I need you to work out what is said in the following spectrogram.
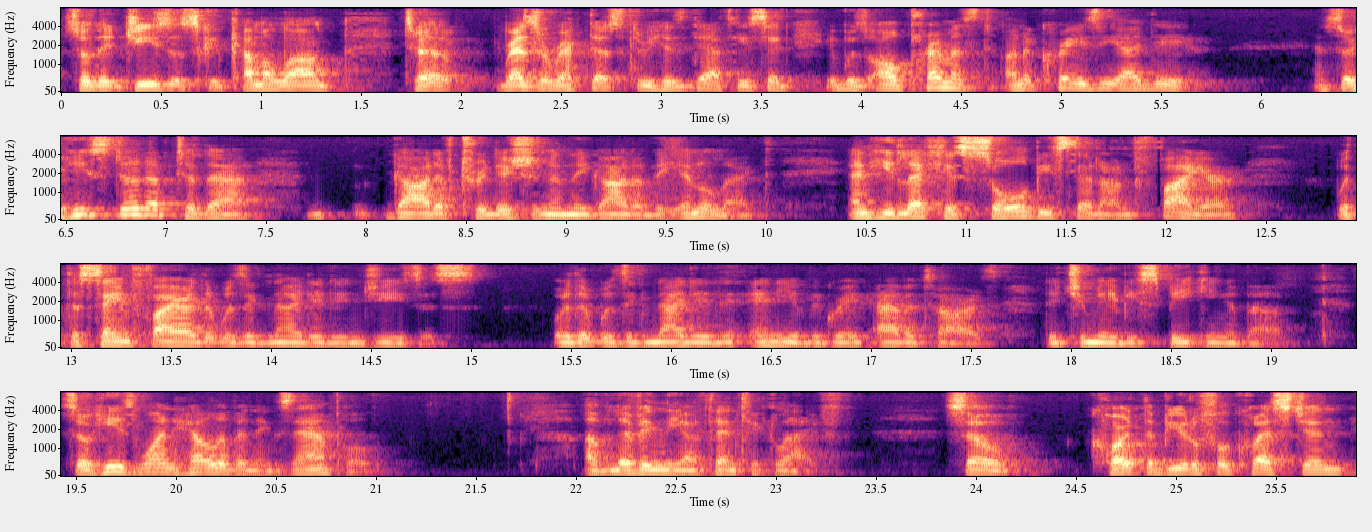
so that Jesus could come along to resurrect us through his death. He said it was all premised on a crazy idea. And so he stood up to the God of tradition and the God of the intellect, and he let his soul be set on fire with the same fire that was ignited in Jesus, or that was ignited in any of the great avatars that you may be speaking about. So he's one hell of an example of living the authentic life. So court the beautiful question.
